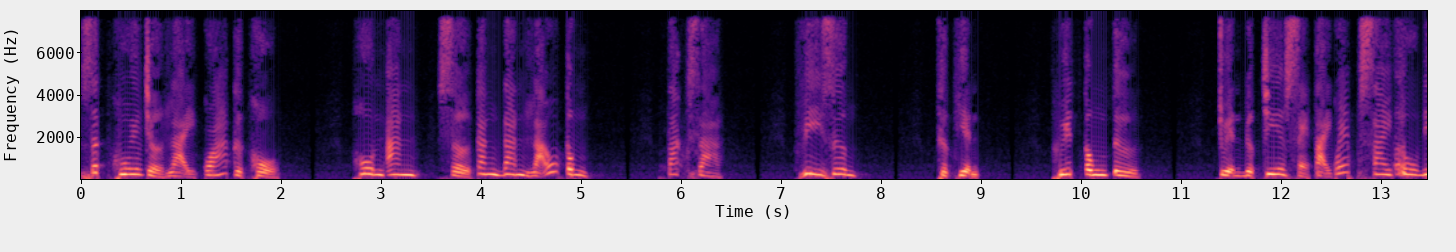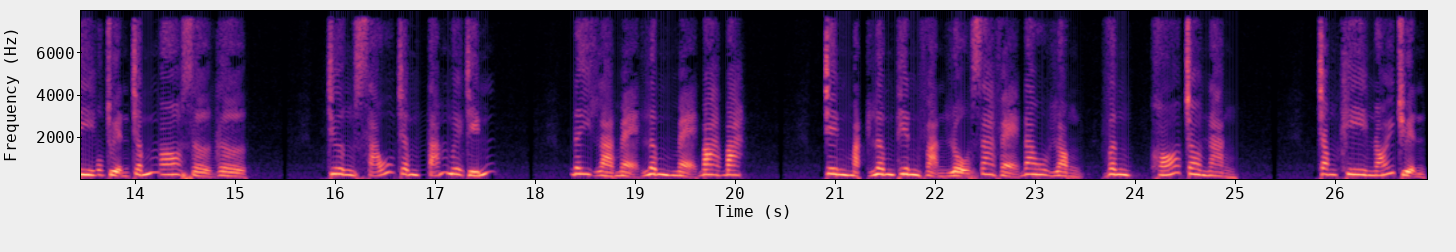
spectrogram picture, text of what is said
rất khuya trở lại quá cực khổ. Hôn an, sở căng đan lão công. Tác giả. Vi Dương. Thực hiện. Huyết công từ. Chuyện được chia sẻ tại website odchuyện.org. Chương 689. Đây là mẹ Lâm mẹ ba ba. Trên mặt Lâm Thiên Vạn lộ ra vẻ đau lòng, vâng, khó cho nàng. Trong khi nói chuyện,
